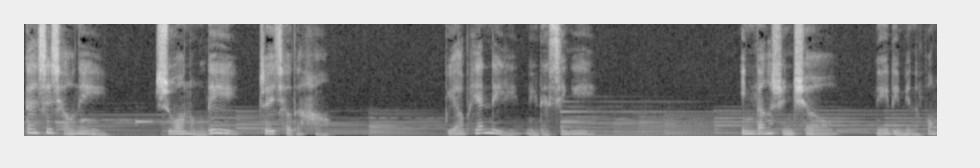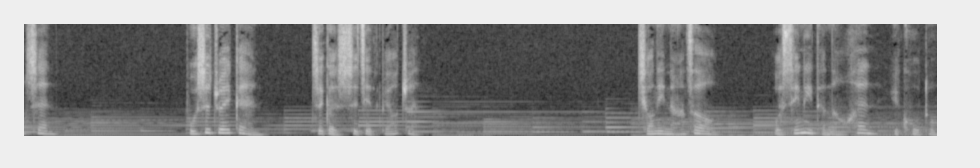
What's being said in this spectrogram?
但是求你使我努力追求的好，不要偏离你的心意，应当寻求你里面的丰盛，不是追赶这个世界的标准。求你拿走我心里的恼恨与苦毒，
